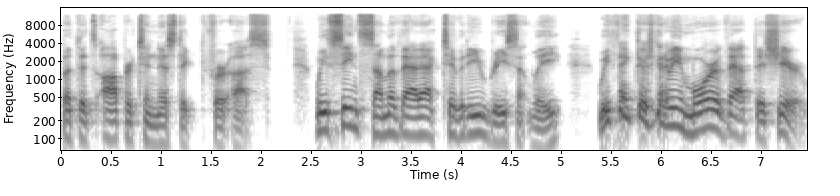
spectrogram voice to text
but that's opportunistic for us. We've seen some of that activity recently We think there's going to be more of that this year,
